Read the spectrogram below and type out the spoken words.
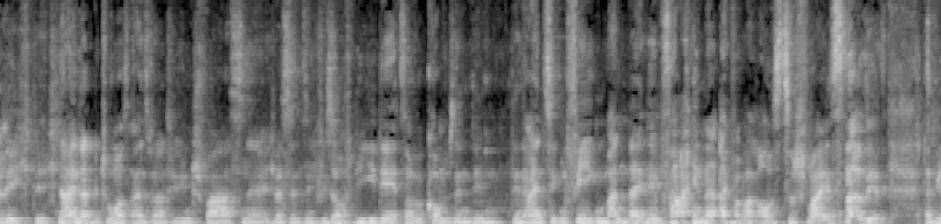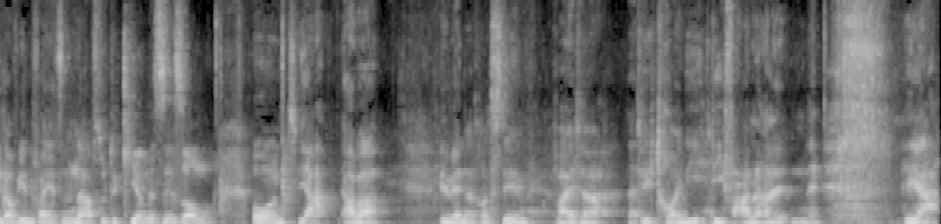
Richtig. Nein, das mit Thomas Reis war natürlich ein Spaß. Ne? Ich weiß jetzt nicht, wie sie auf die Idee jetzt noch gekommen sind, den, den einzigen fähigen Mann da in dem Verein einfach mal rauszuschmeißen. Also jetzt, das wird auf jeden Fall jetzt eine absolute Kirmes-Saison. Und ja, aber wir werden da trotzdem weiter natürlich treu die, die Fahne halten. Ne? Ja,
